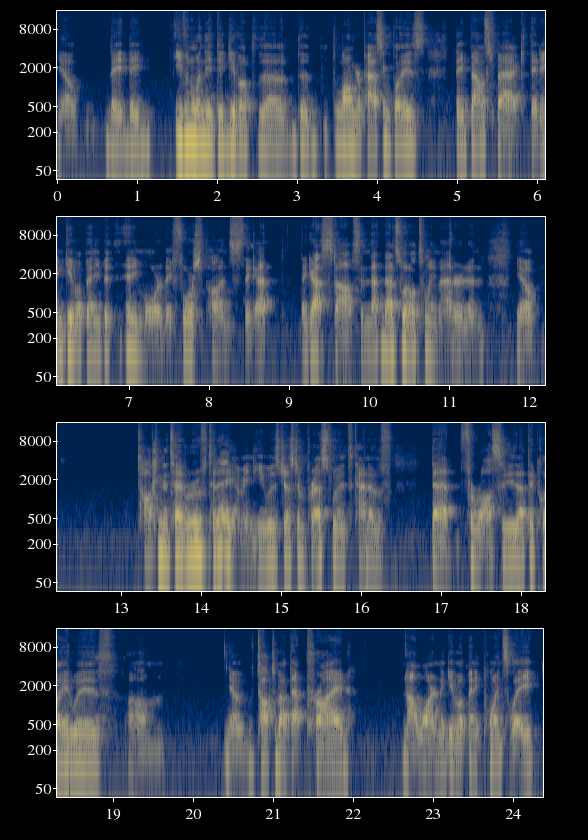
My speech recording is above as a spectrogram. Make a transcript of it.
You know, they they even when they did give up the the longer passing plays, they bounced back. They didn't give up any bit anymore. They forced punts. They got they got stops, and that that's what ultimately mattered. And you know, talking to Ted Roof today, I mean, he was just impressed with kind of that ferocity that they played with. Um, you know, we talked about that pride, not wanting to give up any points late,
